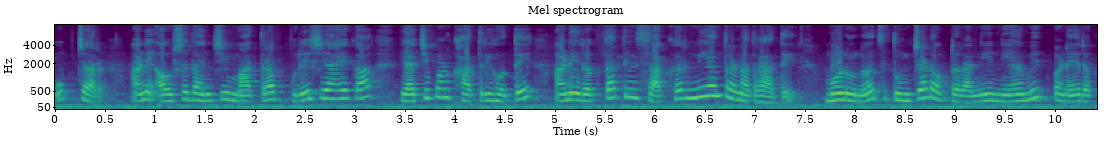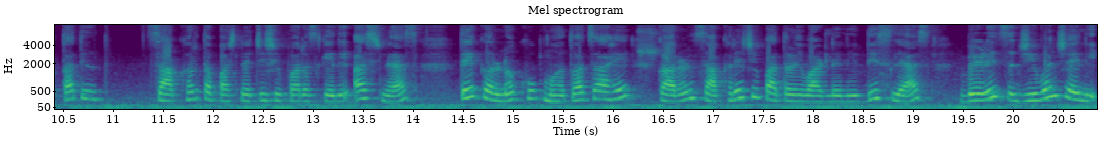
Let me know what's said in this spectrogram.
उपचार आणि औषधांची मात्रा पुरेशी आहे का याची पण खात्री होते आणि रक्तातील साखर नियंत्रणात राहते. म्हणूनच तुमच्या डॉक्टरांनी नियमितपणे रक्तातील साखर तपासण्याची शिफारस केली असल्यास ते करणं खूप महत्त्वाचं आहे. कारण साखरेची पातळी वाढलेली दिसल्यास वेळीच जीवनशैली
